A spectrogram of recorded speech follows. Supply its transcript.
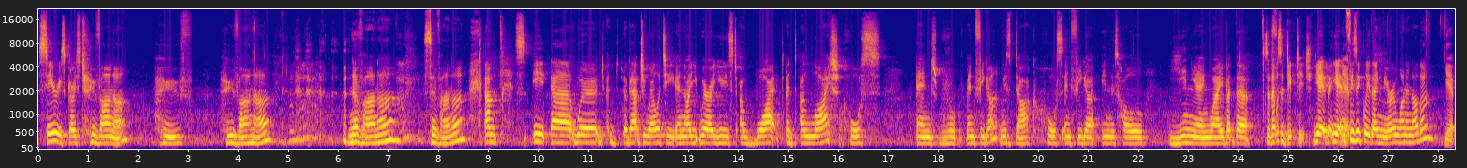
series goes to Huvana, Hoove, Huvana, Nirvana, Savannah. Um, it, uh, were about duality, and I, where I used a white, a, a light horse and and figure with dark horse and figure in this whole yin yang way. But the So that was a diptych. yeah, but yeah, Yep. and physically they mirror one another. Yep.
